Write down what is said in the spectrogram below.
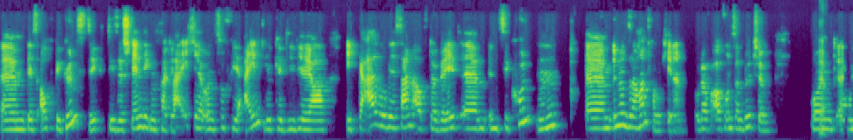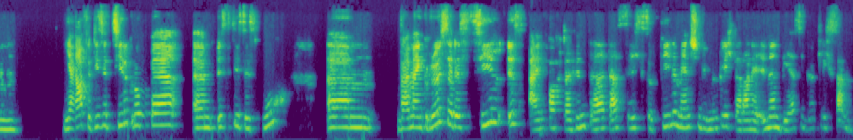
ähm, das auch begünstigt, diese ständigen Vergleiche und so viele Eindrücke, die wir ja, egal wo wir sind auf der Welt, ähm, in Sekunden ähm, in unserer Hand haben können oder auf, auf unserem Bildschirm. Und ja, ähm, ja für diese Zielgruppe ähm, ist dieses Buch ähm, weil mein größeres Ziel ist einfach dahinter, dass sich so viele Menschen wie möglich daran erinnern, wer sie wirklich sind.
